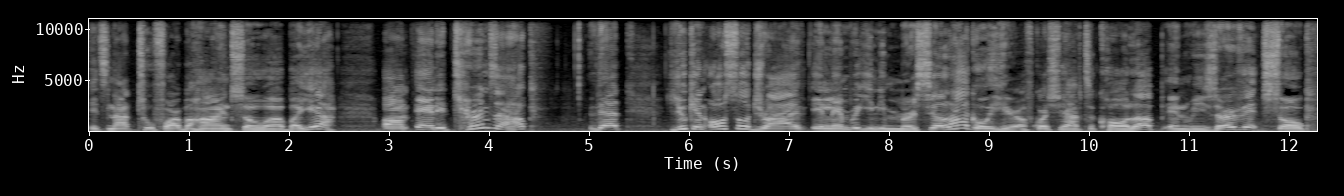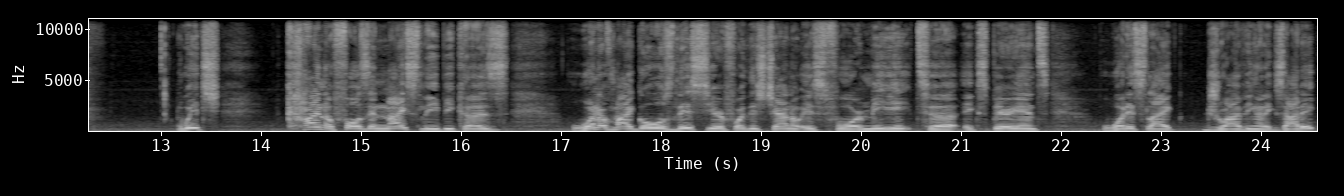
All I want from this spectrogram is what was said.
It's not too far behind. So uh, but yeah. Um and it turns out that you can also drive a Lamborghini Murcielago here. Of course you have to call up and reserve it. So which kind of falls in nicely because one of my goals this year for this channel is for me to experience what it's like driving an exotic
